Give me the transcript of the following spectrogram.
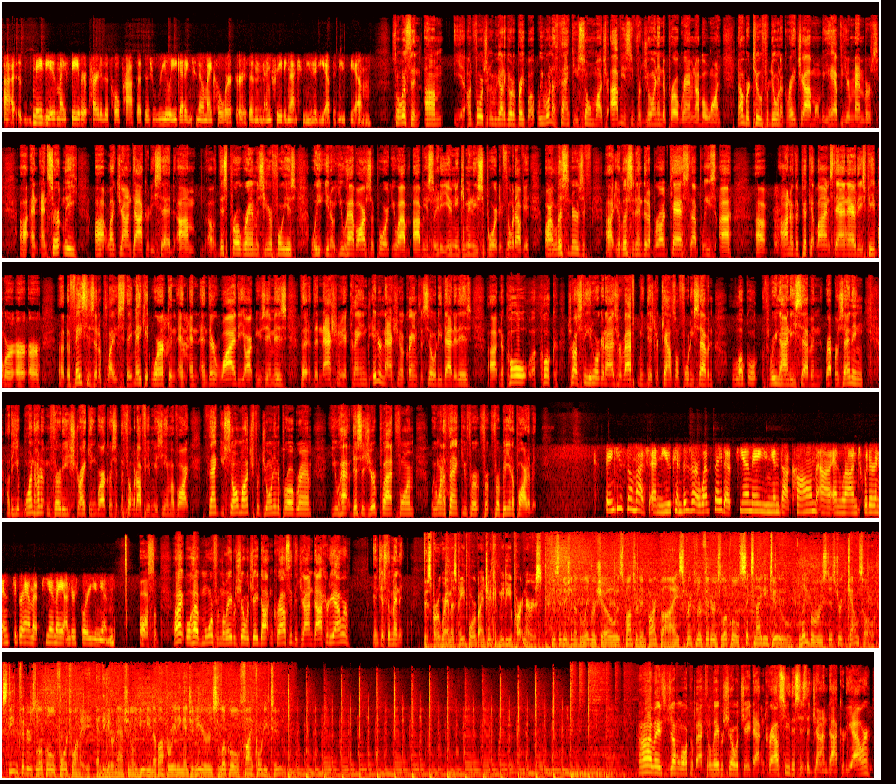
uh, maybe my favorite part of this whole process is really getting to know my coworkers and, and creating that community at the museum. So listen, um, yeah, unfortunately, we got to go to break, but we want to thank you so much, obviously, for joining the program. Number one, number two, for doing a great job on behalf of your members, uh, and and certainly uh, like John Dougherty said, um, uh, this program is here for you. We, you know, you have our support. You have obviously the union community support in Philadelphia. Our listeners, if uh, you're listening to the broadcast, uh, please uh, honor the picket lines down there. These people are, are, are uh, the faces of the place. They make it work, and, and, and, and they're why the art museum is the, the nationally acclaimed, internationally acclaimed facility that it is. Uh, Nicole uh, Cook, trustee and organizer of AFSCME District Council 47, Local 397, representing uh, the 130 striking workers at the Philadelphia Museum of Art. Thank you so much for joining the program. You have this is your platform. We want to thank you for, for, for being a part of it. Thank you so much. And you can visit our website at pmaunion.com, uh, and we're on Twitter and Instagram at pma underscore union. Awesome. All right, we'll have more from the Labor Show with Jay Doc and Krause, the John Dougherty Hour, in just a minute. This program is paid for by Jacob Media Partners. This edition of The Labor Show is sponsored in part by Sprinkler Fitters Local 692, Laborers District Council, Steam Fitters Local 420, and the International Union of Operating Engineers Local 542. All right, ladies and gentlemen, welcome back to the Labor Show with Jay Doc and Krause. This is the John Dougherty Hour.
